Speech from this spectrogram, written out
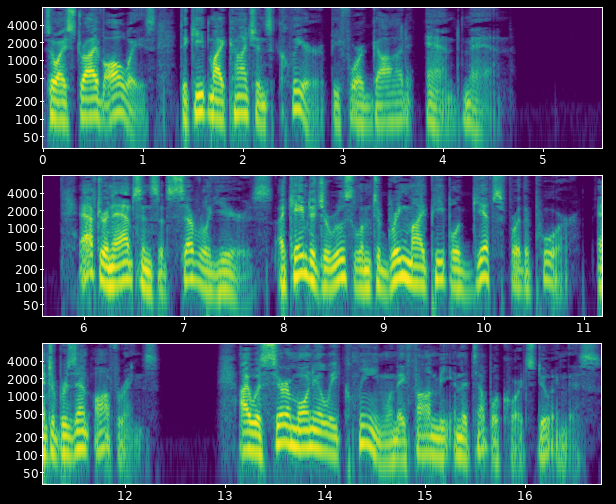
So i strive always to keep my conscience clear before god and man after an absence of several years i came to jerusalem to bring my people gifts for the poor and to present offerings. I was ceremonially clean when they found me in the temple courts doing this.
